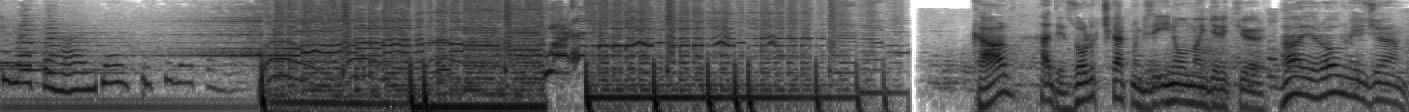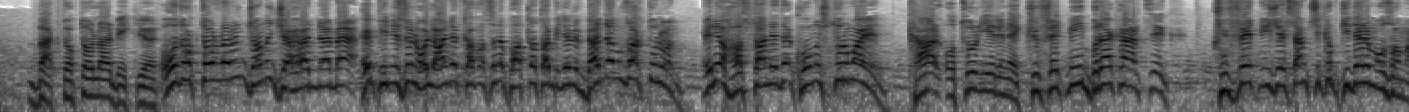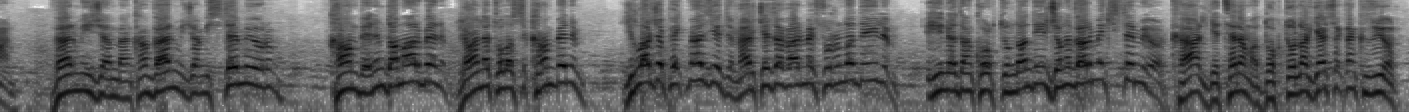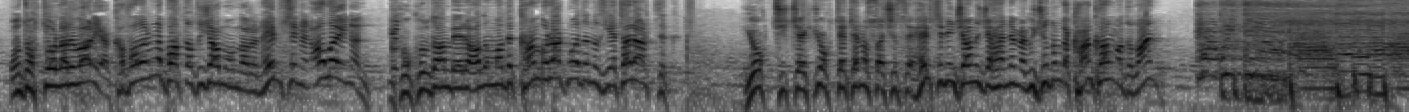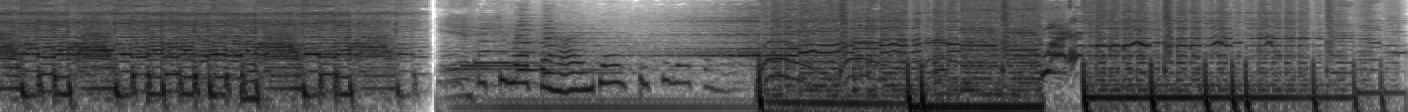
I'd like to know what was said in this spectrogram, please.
what you left behind. Yes, what you left behind. Carl hadi zorluk çıkartma bize iğne olman gerekiyor. Hayır olmayacağım. Bak doktorlar bekliyor. O doktorların canı cehenneme. Hepinizin o lanet kafasını patlatabilirim. Benden uzak durun. Beni hastanede konuşturmayın. Carl otur yerine küfretmeyi bırak artık. Küfretmeyeceksem çıkıp giderim o zaman. Vermeyeceğim ben kan vermeyeceğim istemiyorum. Kan benim damar benim. Lanet olası kan benim. Yıllarca pekmez yedim. Herkese vermek zorunda değilim. İğneden korktuğumdan değil canı vermek istemiyor. Carl yeter ama doktorlar gerçekten kızıyor. O doktorları var ya kafalarını patlatacağım onların hepsinin alayının. İlkokuldan beri alınmadık kan bırakmadınız yeter artık. Yok çiçek yok tetanos aşısı hepsinin canı cehenneme vücudumda kan kalmadı lan. time.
